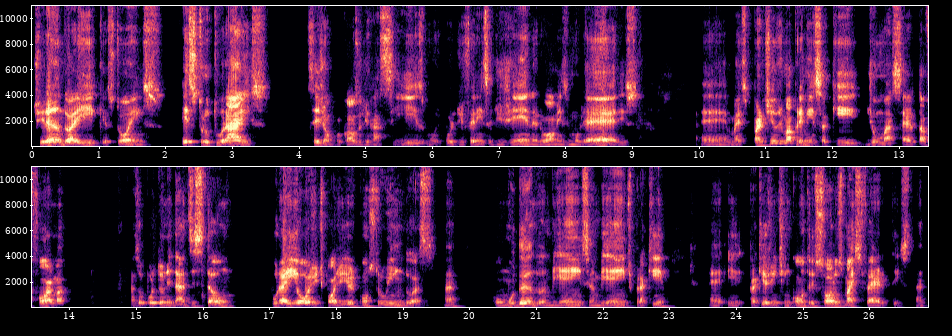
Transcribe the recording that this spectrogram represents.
tirando aí questões estruturais, sejam por causa de racismo, por diferença de gênero, homens e mulheres, é, mas partindo de uma premissa que, de uma certa forma, as oportunidades estão por aí, ou a gente pode ir construindo-as, né? Ou mudando a ambiência, ambiente, para que, é, para que a gente encontre solos mais férteis, né?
